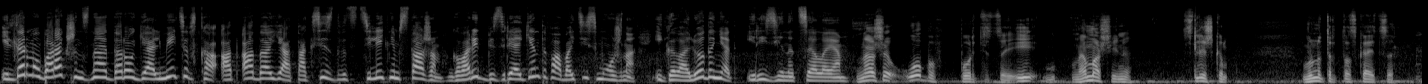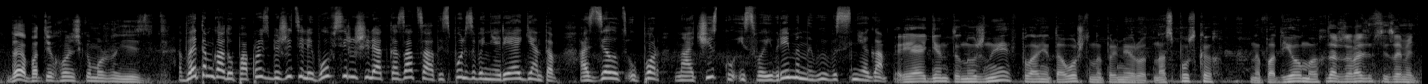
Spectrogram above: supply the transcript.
Ильдар Мубаракшин знает дороги Альметьевска от А до Я. Таксист с 20-летним стажем. Говорит, без реагентов обойтись можно. И гололеда нет, и резина целая. Наша обувь портится, и на машину слишком внутрь таскается. Да, потихонечку можно ездить. В этом году по просьбе жителей вовсе решили отказаться от использования реагентов, а сделать упор на очистку и своевременный вывоз снега. Реагенты нужны в плане того, что, например, вот на спусках, на подъемах. Даже разницы не заметить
